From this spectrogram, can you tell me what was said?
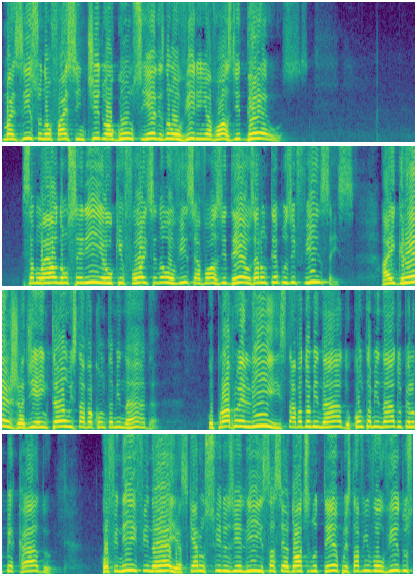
mas isso não faz sentido algum se eles não ouvirem a voz de Deus. Samuel não seria o que foi se não ouvisse a voz de Deus, eram tempos difíceis. A igreja de então estava contaminada. O próprio Eli estava dominado, contaminado pelo pecado. Ofni e Finéias, que eram os filhos de Eli, sacerdotes no templo, estavam envolvidos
